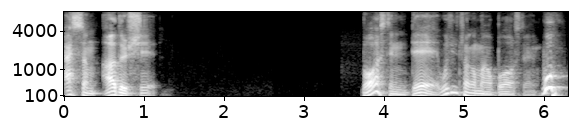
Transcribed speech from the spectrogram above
That's some other shit. Boston dead. What you talking about, Boston? Woo!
